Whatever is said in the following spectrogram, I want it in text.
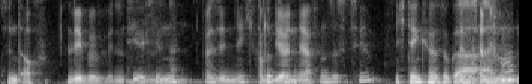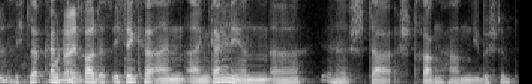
Sind auch. Lebewesen. Tierchen, ne? Hm, Weiß ich nicht. Haben glaub die ein. Nervensystem? Ich denke sogar Ein zentrales? ein. Ich glaube kein Oder zentrales. Ich denke ein, ein Ganglienstrang äh, Strang haben die bestimmt.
